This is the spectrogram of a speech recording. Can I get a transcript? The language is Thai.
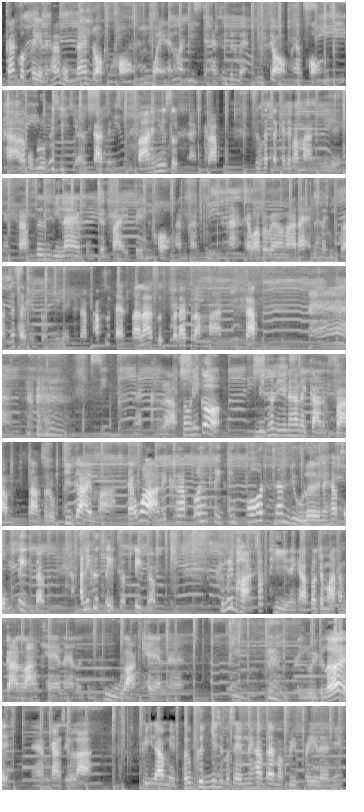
การกดเรททำให้ผมได้ดรอปของแหวนมาอีกนะฮะซึ่งเป็นแหวนจิ้งจอกนะครับของสีขาวแล้วผมรวมได้สีเขียวกลายเป็นสีฟ้าในที่สุดนะครับ ซึ่งสแตทก็จะประมาณนี้เลยนะครับซึ่งทีแรกผมจะใส่เป็นของอันอันอื่นนะแต่ว่าไปไปมาๆได้อันนี้มาดีกว่าก็ใส่เป็นตัวนี้เลยครับอัพสแตทตาล่าสุดก็ได้ประมาณนี้ครับอ่านะครับส่วนวันนี้ก็มีเท่านี้นะฮะในการฟาร์มตามสรุปที่ได้มา แต่ว่านะครับเรายังติดไอ้บอสนั่นอยู่เลยนะครับ ผมติดแบบ อันนี้คือติดแบบติดแบบ คือไม่ผ่านสักทีนะครับ เราจะมาทำการล้างแค้นนะฮะเราจะผู้ล้างแค้นนะฮะไปลุยกันเลยนะฮะการเสียเวลาคริดาเมจเพิ่มขึ้น 20%นะครับ ได้มาฟรีๆเลยนนี้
